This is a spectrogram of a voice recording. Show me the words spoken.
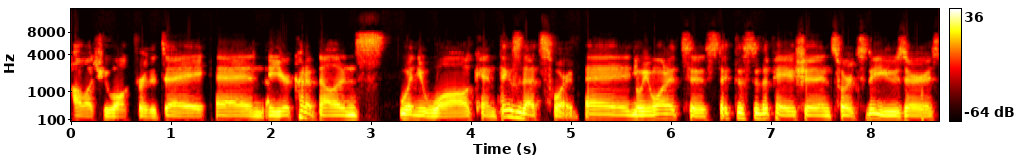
how much you walk for the day, and you're kind of balance when you walk and things of that sort. And we wanted to stick this to the patients or to the users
